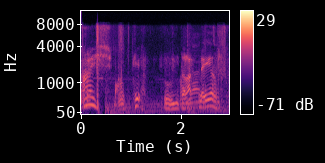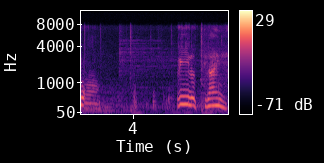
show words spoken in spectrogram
Ais, bangke. Lu telak Ada, daer. cek. Nah, Reload guys.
